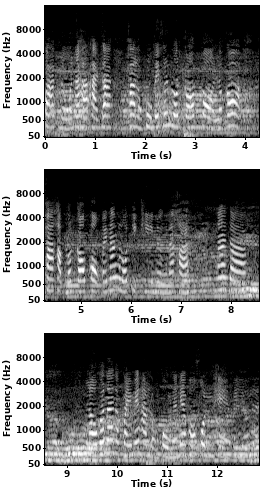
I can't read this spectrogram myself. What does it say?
ฝากโน้นนะคะ อาจจะพาหลวงปู่ไปขึ้นรถกอล์ฟก่อน แล้วก็พาขับรถกอล์ฟออกไปนั่งรถอีกทีหนึ่งนะคะ น่าจะเราก็น่าจะไปไม่ทันหลวงปู่นะเนี่ยเพราะคนแห่ไปเยอะเลย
